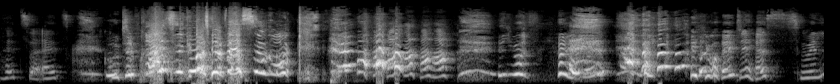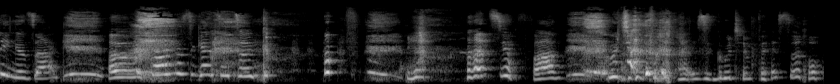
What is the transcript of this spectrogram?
Ich hab 3, 2, 1. gute Preise, gute Besserung. Ich, wollte, ich wollte erst Zwillinge sagen, aber wir haben das die ganze Zeit so im Kopf. Ratiofarm, gute Preise, gute Besserung.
